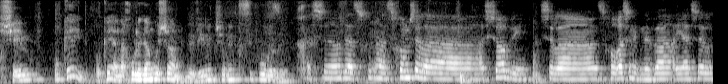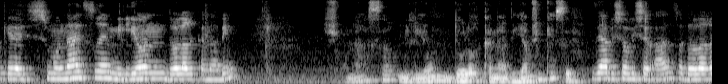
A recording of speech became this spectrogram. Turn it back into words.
של, אוקיי, אוקיי, אנחנו לגמרי שם, מביאים את, שומעים את הסיפור הזה. השוד, הסכום, הסכום של השווי של הסחורה שנגנבה היה של כ-18 מיליון דולר קנדי. 18 מיליון דולר קנדי, ים של כסף. זה היה בשווי של אז, הדולר,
